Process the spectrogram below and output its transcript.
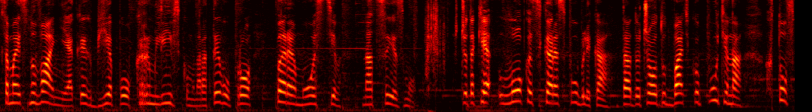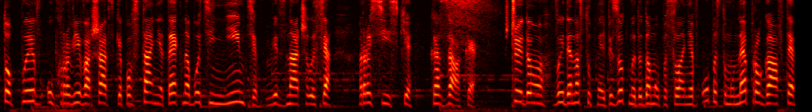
саме існування яких б'є по кремлівському наративу про переможців нацизму. Що таке Локотська республіка? Та до чого тут батько Путіна? Хто втопив у крові Варшавське повстання? Та як на боці німців відзначилися російські казаки? Щойно вийде наступний епізод. Ми додамо посилання в опис, тому не прогавте.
